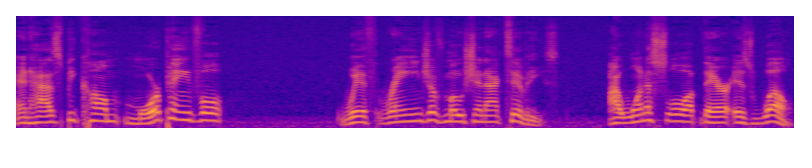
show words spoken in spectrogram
and has become more painful with range of motion activities. I want to slow up there as well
